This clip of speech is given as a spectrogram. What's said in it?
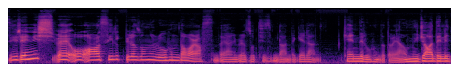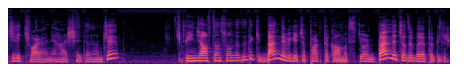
direniş ve o asilik biraz onun ruhunda var aslında. Yani biraz otizmden de gelen kendi ruhunda da yani mücadelecilik var hani her şeyden önce. Birinci haftanın sonunda dedi ki ben de bir gece parkta kalmak istiyorum. Ben de çadırda yatabilirim.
